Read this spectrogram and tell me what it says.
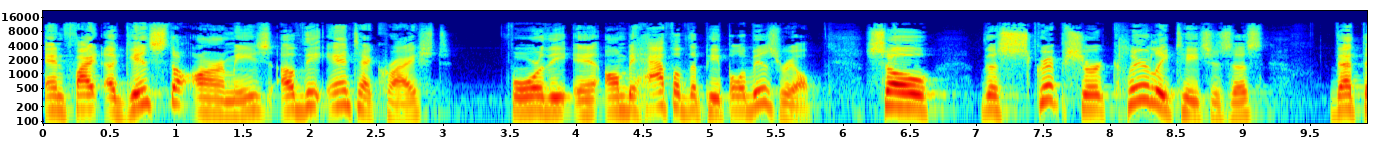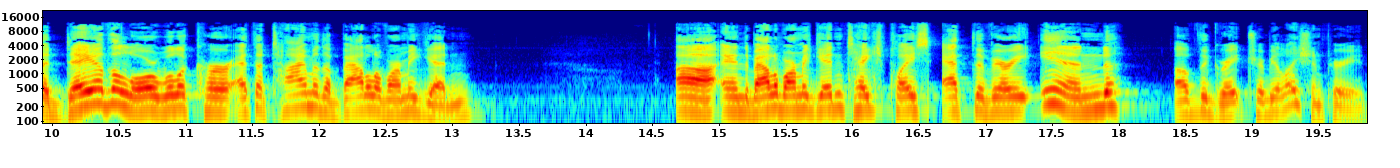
and fight against the armies of the Antichrist for the, on behalf of the people of Israel. So the scripture clearly teaches us that the day of the Lord will occur at the time of the Battle of Armageddon. Uh, and the Battle of Armageddon takes place at the very end of the Great Tribulation period.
